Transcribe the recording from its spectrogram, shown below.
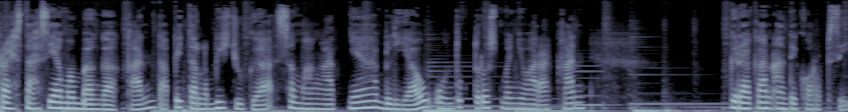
prestasi yang membanggakan, tapi terlebih juga semangatnya beliau untuk terus menyuarakan gerakan anti korupsi.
